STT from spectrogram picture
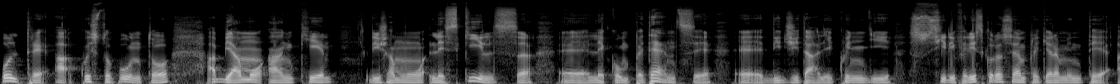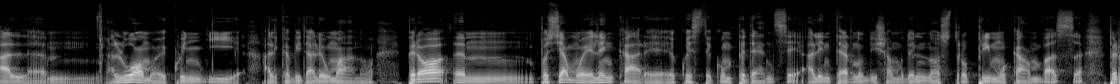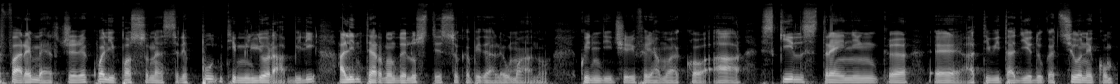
Oltre a questo punto abbiamo anche diciamo le skills, eh, le competenze eh, digitali, quindi si riferiscono sempre chiaramente al, um, all'uomo e quindi al capitale umano, però um, possiamo elencare queste competenze all'interno diciamo del nostro primo canvas per far emergere quali possono essere punti migliorabili all'interno dello stesso capitale umano. Quindi ci riferiamo ecco a skills training, eh, attività di educazione, competenze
